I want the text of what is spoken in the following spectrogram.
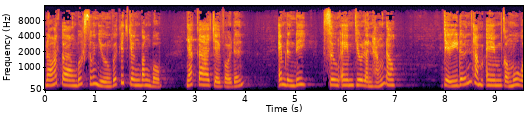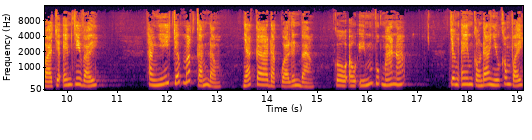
Nó toàn bước xuống giường với cái chân băng bột. Nhã ca chạy vội đến. Em đừng đi, xương em chưa lành hẳn đâu. Chị đến thăm em còn mua quà cho em chi vậy? Thằng nhí chớp mắt cảm động, nhã ca đặt quà lên bàn, cô âu yếm vuốt má nó. Chân em còn đau nhiều không vậy?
